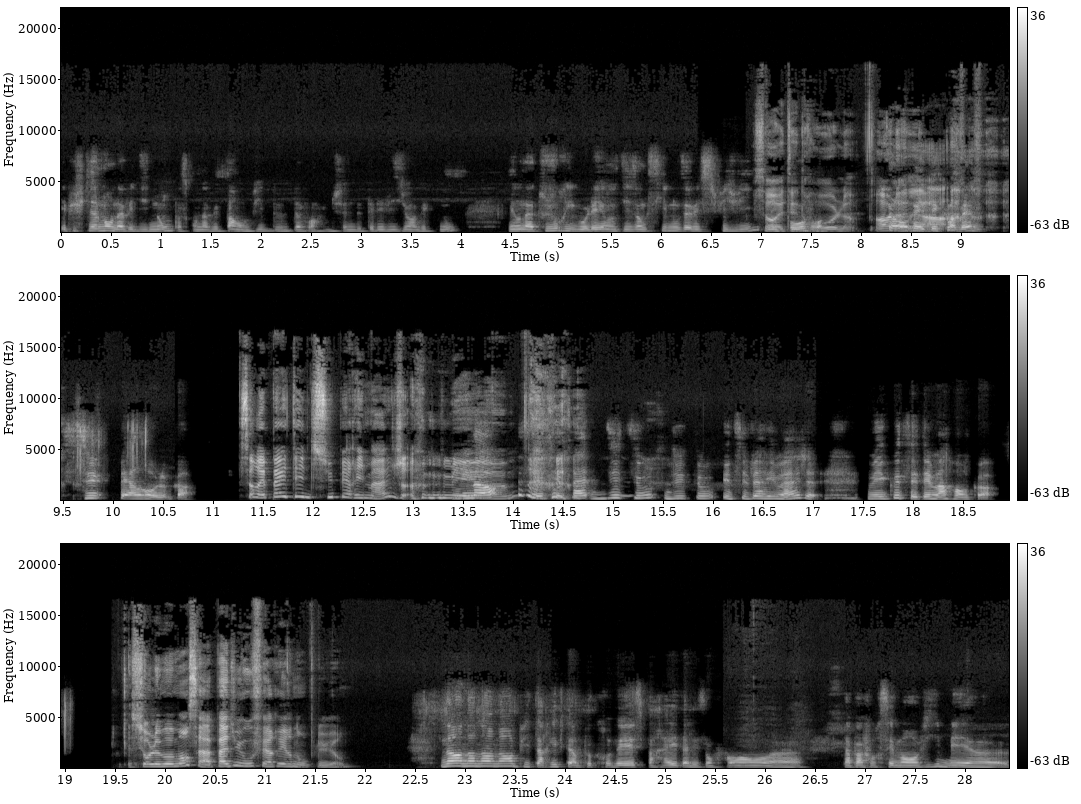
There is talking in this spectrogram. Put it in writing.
Et puis finalement, on avait dit non parce qu'on n'avait pas envie d'avoir une chaîne de télévision avec nous. Mais on a toujours rigolé en se disant que s'ils nous avaient suivis, ça aurait été drôle. Oh ça aurait été quand même super drôle, quoi. Ça aurait pas été une super image, mais non, euh... c'était pas du tout, du tout une super image. Mais écoute, c'était marrant, quoi. Sur le moment, ça a pas dû vous faire rire non plus. Hein. Non, non, non, non. Puis tu arrives, tu es un peu crevé, c'est pareil, tu as les enfants, euh, tu n'as pas forcément envie, mais, euh,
